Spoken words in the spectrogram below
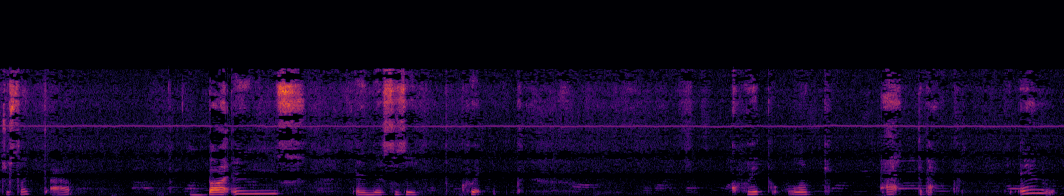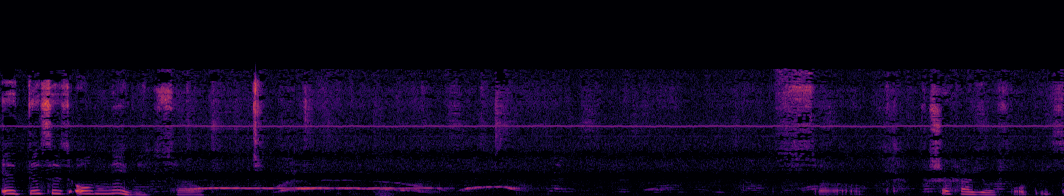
just like that. Buttons. And this is a quick quick look at the back. And it, this is Old Navy, so... So, not sure how you'll fold these.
